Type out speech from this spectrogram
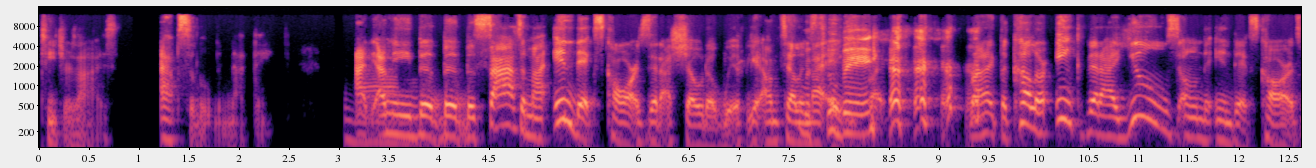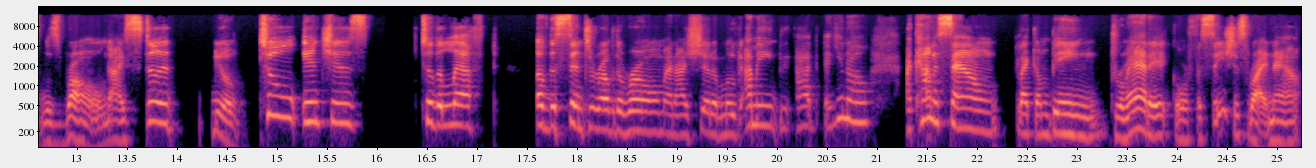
teacher's eyes. Absolutely nothing. Wow. I, I, mean, the the the size of my index cards that I showed up with. Yeah, I'm telling my too age, big. Right? right? The color ink that I used on the index cards was wrong. I stood, you know, two inches to the left of the center of the room and I should have moved. I mean, I, you know, I kind of sound like I'm being dramatic or facetious right now,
